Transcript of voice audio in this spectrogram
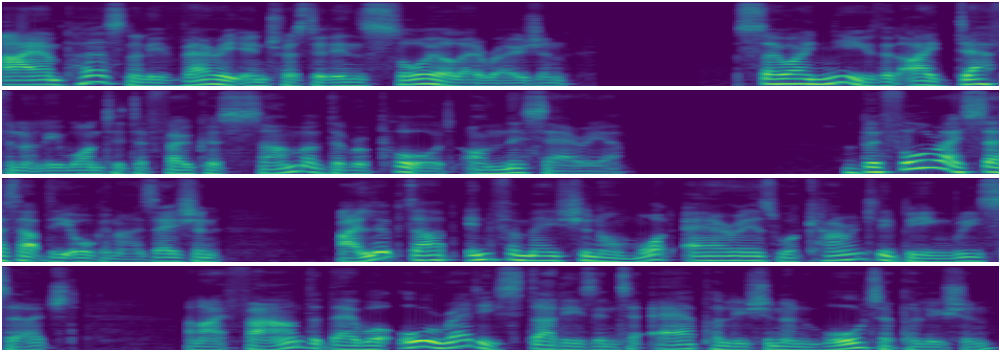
I am personally very interested in soil erosion, so I knew that I definitely wanted to focus some of the report on this area. Before I set up the organisation, I looked up information on what areas were currently being researched and I found that there were already studies into air pollution and water pollution.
